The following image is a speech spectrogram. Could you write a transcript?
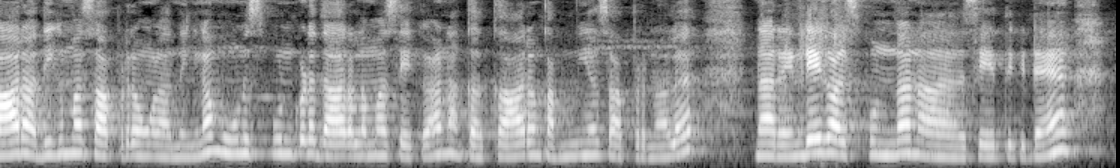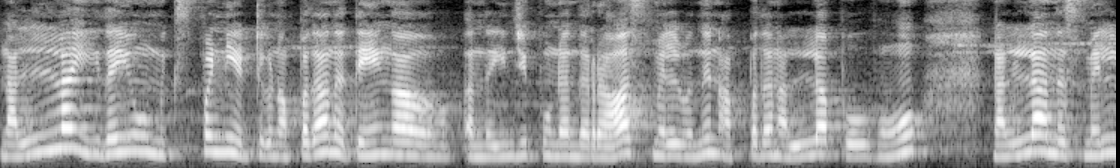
காரம் அதிகமாக சாப்பிட்றவங்களா இருந்தீங்கன்னா மூணு ஸ்பூன் கூட தாராளமாக சேர்க்கலாம். நான் காரம் கம்மியாக சாப்பிட்றனால நான் ரெண்டே கால் ஸ்பூன் தான் நான் சேர்த்துக்கிட்டேன். நல்லா இதையும் மிக்ஸ் பண்ணி எடுத்துக்கணும். அப்போ தான் அந்த தேங்காய் அந்த இஞ்சி பூண்டு அந்த ரா ஸ்மெல் வந்து அப்போ தான் நல்லா போகும். நல்லா அந்த ஸ்மெல்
